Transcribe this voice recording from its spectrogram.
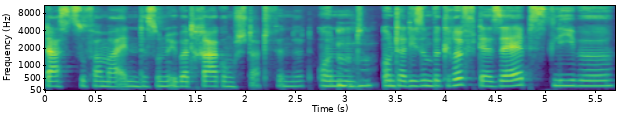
das zu vermeiden, dass so eine Übertragung stattfindet. Und mhm. unter diesem Begriff der Selbstliebe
